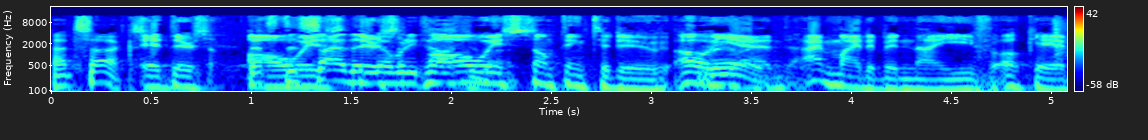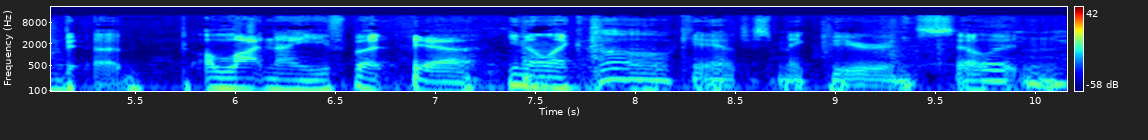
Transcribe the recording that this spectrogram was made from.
That sucks. It, there's That's the always side that there's nobody talks always about. something to do. Oh Really? yeah, I might have been naive. Okay, a, bit- a, a lot naive, but yeah, you know, like oh, okay, I'll just make beer and sell it, and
